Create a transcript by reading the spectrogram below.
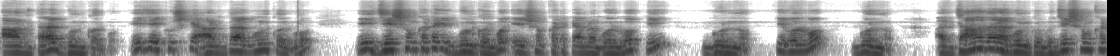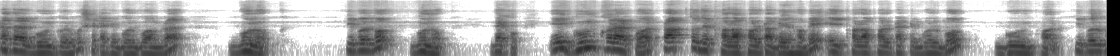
আট দ্বারা গুণ করব। এই যে একুশকে আট দ্বারা গুণ করব এই যে সংখ্যাটাকে গুণ করব, এই সংখ্যাটাকে আমরা বলব কি? গুণ্য। কি বলব? গুণ্য। আর যা দ্বারা গুণ করব, যে সংখ্যাটা দ্বারা গুণ করব, সেটাকে বলব আমরা গুণক। কি বলব? গুণক। দেখো, এই গুণ করার পর প্রাপ্ত যে ফলাফলটা বের হবে, এই ফলাফলটাকে বলব গুণফল। কি বলব?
